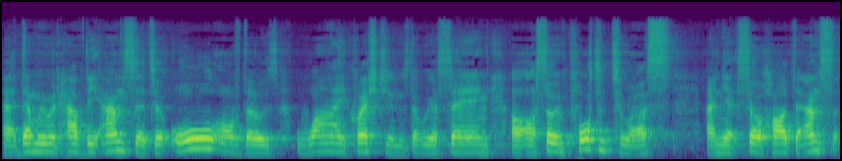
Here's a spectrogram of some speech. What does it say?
uh, then we would have the answer to all of those why questions that we are saying are, are so important to us and yet so hard to answer.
